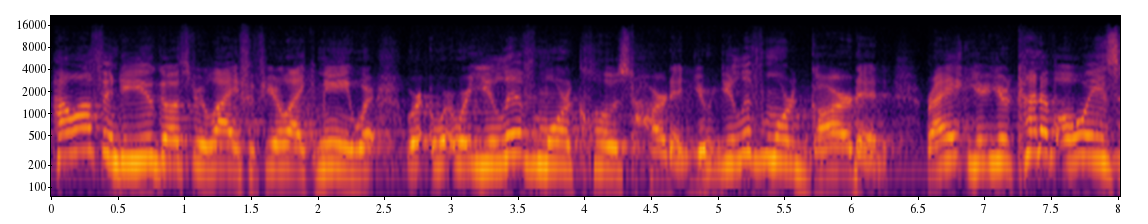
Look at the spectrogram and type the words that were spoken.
How often do you go through life, if you're like me, where, where, where you live more closed hearted? You, you live more guarded, right? You're, you're kind of always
